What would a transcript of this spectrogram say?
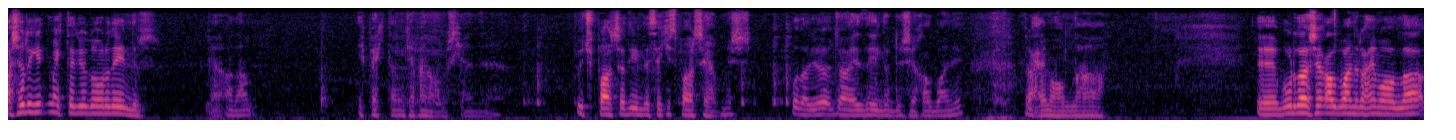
aşırı gitmek de diyor doğru değildir. Yani adam ipekten kefen almış kendine. Üç parça değil de sekiz parça yapmış. Bu da diyor caiz değildir diyor Şeyh Albani. Rahimahullah. Ee, burada Şeyh Albani Rahimahullah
